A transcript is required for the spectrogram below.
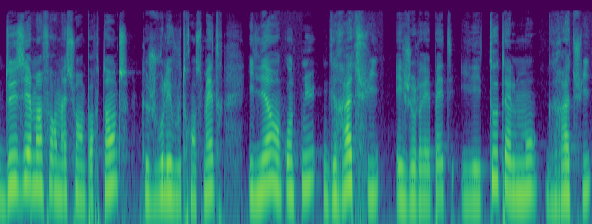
Deuxième information importante que je voulais vous transmettre, il y a un contenu gratuit et je le répète, il est totalement gratuit,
